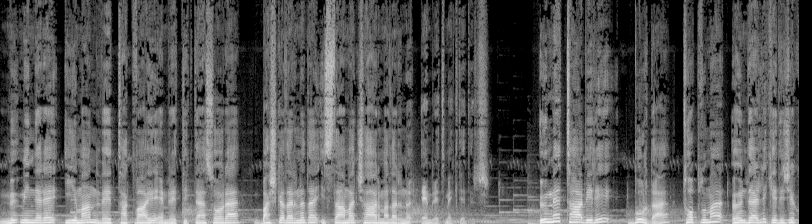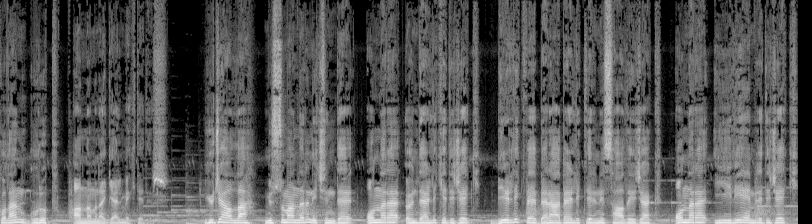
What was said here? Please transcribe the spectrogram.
müminlere iman ve takvayı emrettikten sonra başkalarını da İslam'a çağırmalarını emretmektedir. Ümmet tabiri burada topluma önderlik edecek olan grup anlamına gelmektedir. Yüce Allah, Müslümanların içinde onlara önderlik edecek, birlik ve beraberliklerini sağlayacak, onlara iyiliği emredecek,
